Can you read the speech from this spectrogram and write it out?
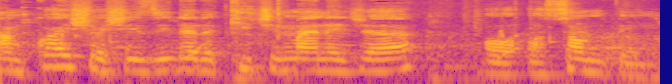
I'm quite sure she's either the kitchen manager or, or something.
